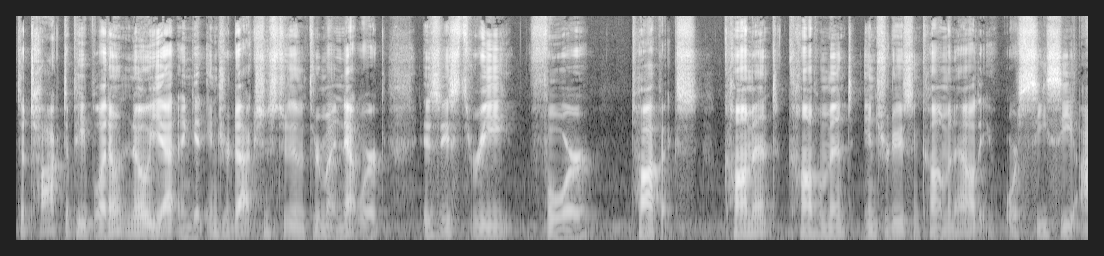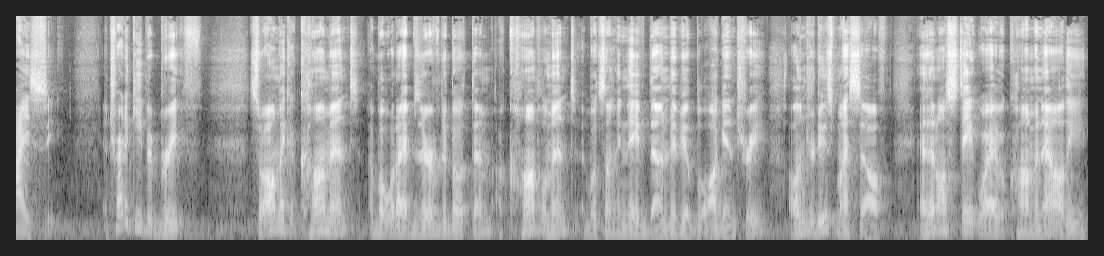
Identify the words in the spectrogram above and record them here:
to talk to people I don't know yet and get introductions to them through my network is these three, four topics comment, compliment, introduce, and commonality, or CCIC. And try to keep it brief. So I'll make a comment about what I observed about them, a compliment about something they've done, maybe a blog entry. I'll introduce myself, and then I'll state why I have a commonality.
